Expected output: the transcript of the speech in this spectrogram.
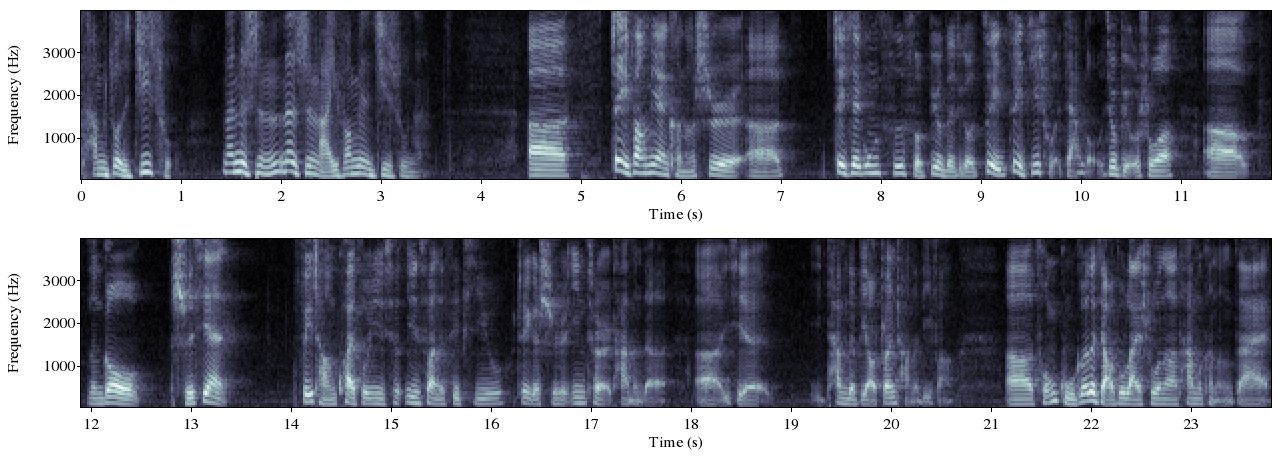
他们做的基础，那那是那是哪一方面的技术呢？呃，这一方面可能是呃这些公司所 build 的这个最最基础的架构，就比如说呃能够实现非常快速运算运算的 CPU，这个是英特尔他们的呃一些他们的比较专长的地方。呃，从谷歌的角度来说呢，他们可能在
